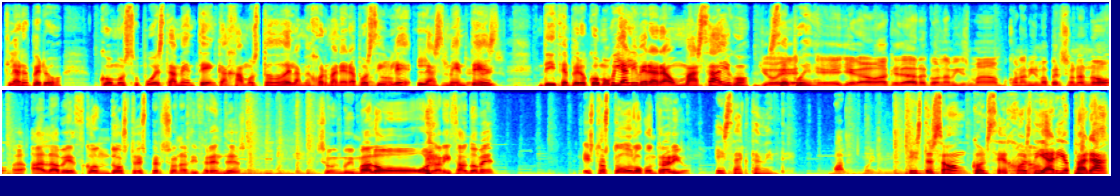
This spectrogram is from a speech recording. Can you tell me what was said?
Claro, pero como supuestamente encajamos todo de la mejor manera posible, las eso mentes dicen, pero ¿cómo voy a liberar aún más algo? Yo Se he, puede. he llegado a quedar con la misma con la misma persona, no, a, a la vez con dos, tres personas diferentes. Soy muy malo organizándome. Esto es todo lo contrario. Exactamente. Vale, muy bien. Estos son consejos No, no. diarios para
